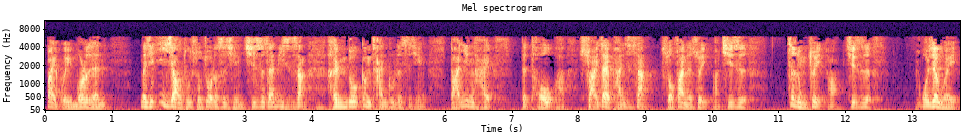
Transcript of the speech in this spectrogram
拜鬼魔的人，那些异教徒所做的事情，其实在历史上很多更残酷的事情，把婴孩的头啊甩在磐石上所犯的罪啊，其实这种罪啊，其实我认为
